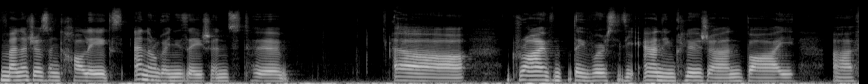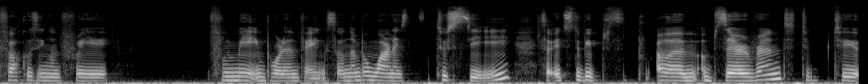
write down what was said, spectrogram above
managers and colleagues and organizations to uh, drive diversity and inclusion by uh, focusing on three, for me, important things. So number one is to see. So it's to be um, observant, to, to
